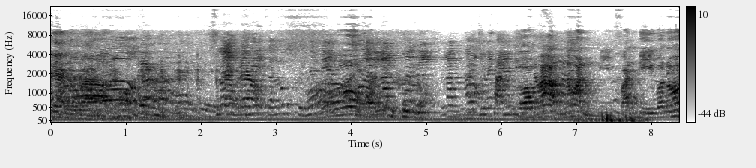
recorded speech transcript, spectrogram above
แจ้งเราบ้านพอภาพนอนนี่ฝันดีบ่เนาะ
